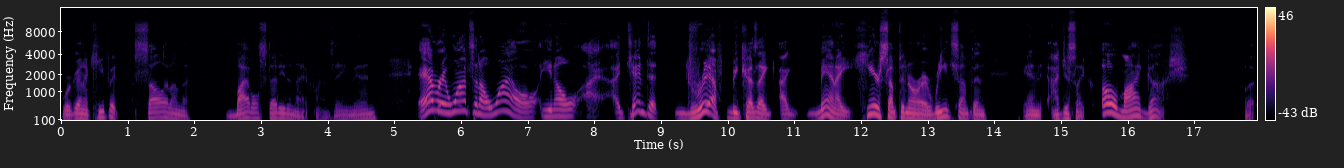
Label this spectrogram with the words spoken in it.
we're to keep it solid on the Bible study tonight, friends. Amen. Every once in a while, you know, I, I tend to drift because I I man, I hear something or I read something and I just like, "Oh my gosh." But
